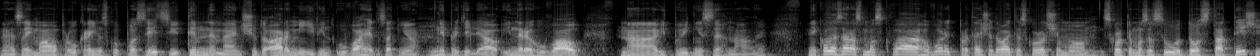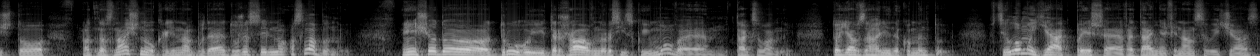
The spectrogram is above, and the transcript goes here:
е, займав проукраїнську позицію. Тим не менше до армії він уваги достатньо не приділяв і не реагував на відповідні сигнали. І коли зараз Москва говорить про те, що давайте скорочимо, скоротимо ЗСУ до 100 тисяч, то однозначно Україна буде дуже сильно ослабленою. І щодо другої державної російської мови, так званої, то я взагалі не коментую. В цілому, як пише видання Фінансовий час,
